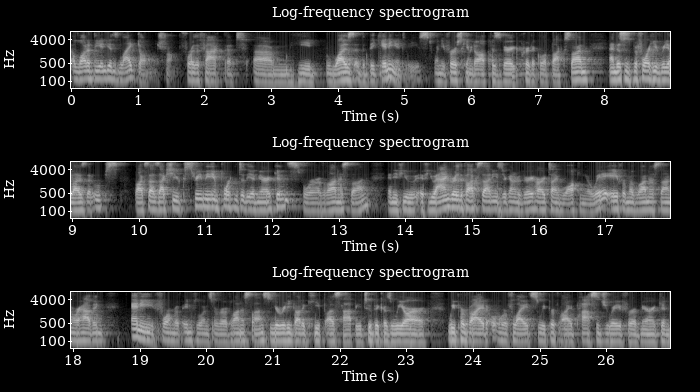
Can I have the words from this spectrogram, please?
a lot of the Indians like Donald Trump for the fact that um, he was, at the beginning at least, when he first came into office, very critical of Pakistan. And this was before he realized that, oops, Pakistan is actually extremely important to the Americans for Afghanistan. And if you if you anger the Pakistanis, you're going to have a very hard time walking away, a from Afghanistan or having any form of influence over Afghanistan. So you really got to keep us happy too, because we are we provide overflights, we provide passageway for American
